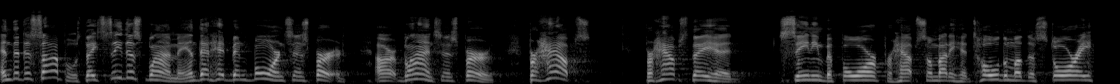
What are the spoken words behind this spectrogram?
And the disciples, they see this blind man that had been born since birth, or blind since birth. Perhaps, perhaps they had seen him before. Perhaps somebody had told them of the story,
